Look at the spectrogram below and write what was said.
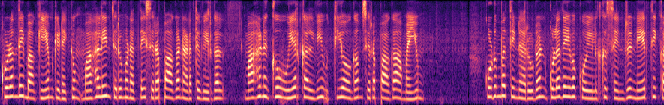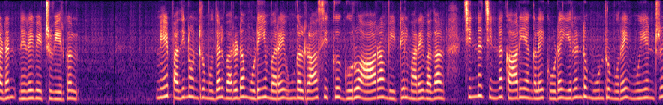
குழந்தை பாக்கியம் கிடைக்கும். மகளின் திருமணத்தை சிறப்பாக நடத்துவீர்கள். மகனுக்கு உயர்கல்வி உத்தியோகம் சிறப்பாக அமையும். குடும்பத்தினருடன் குலதெய்வ கோயிலுக்கு சென்று நேர்த்திக்கடன் நிறைவேற்றுவீர்கள். மே பதினொன்று முதல் வருடம் முடியும் வரை உங்கள் ராசிக்கு குரு ஆறாம் வீட்டில் மறைவதால் சின்ன சின்ன காரியங்களை கூட இரண்டு மூன்று முறை முயன்று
